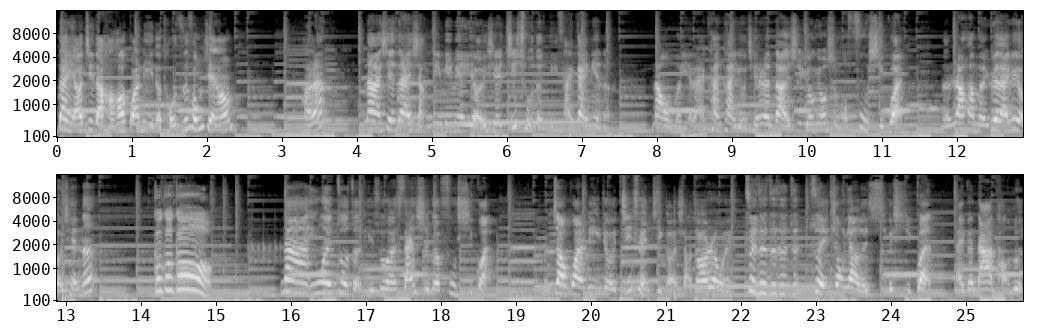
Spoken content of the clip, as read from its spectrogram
但也要记得好好管理你的投资风险哦。好了，那现在想必面面也有一些基础的理财概念了。那我们也来看看有钱人到底是拥有什么富习惯，能让他们越来越有钱呢？Go go go！那因为作者提出了三十个副习惯，我们照惯例就精选几个小昭认为最最最最最最重要的几个习惯来跟大家讨论。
